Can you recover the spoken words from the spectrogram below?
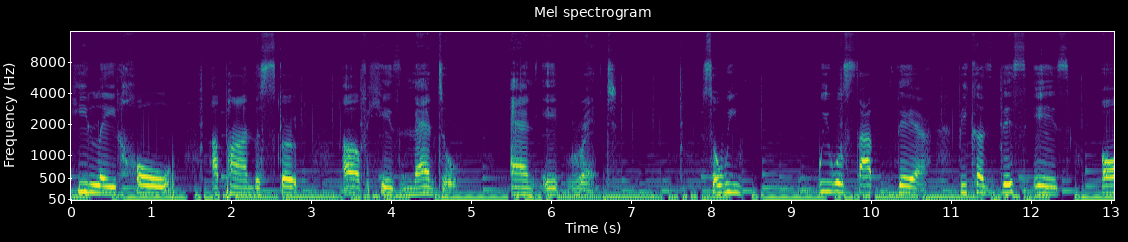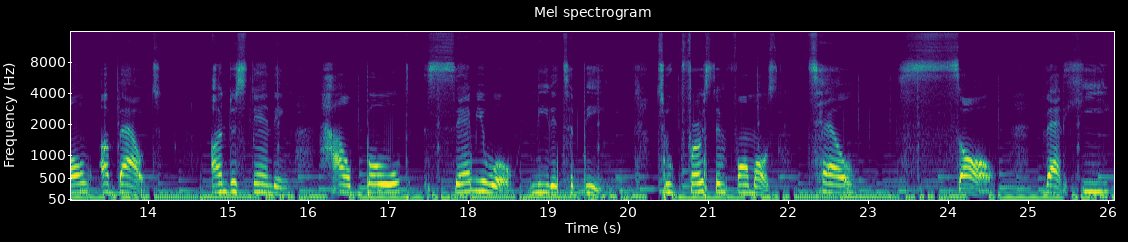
he laid hold upon the skirt of his mantle, and it rent. So we we will stop there because this is all about understanding how bold Samuel needed to be to first and foremost tell Saul that he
